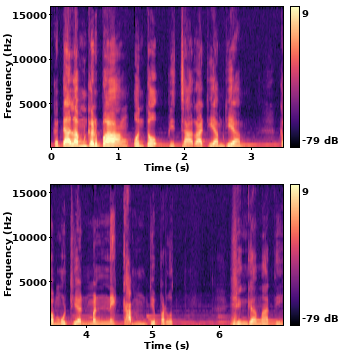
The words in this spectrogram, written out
Ke dalam gerbang untuk bicara diam-diam. Kemudian menikam di perut hingga mati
